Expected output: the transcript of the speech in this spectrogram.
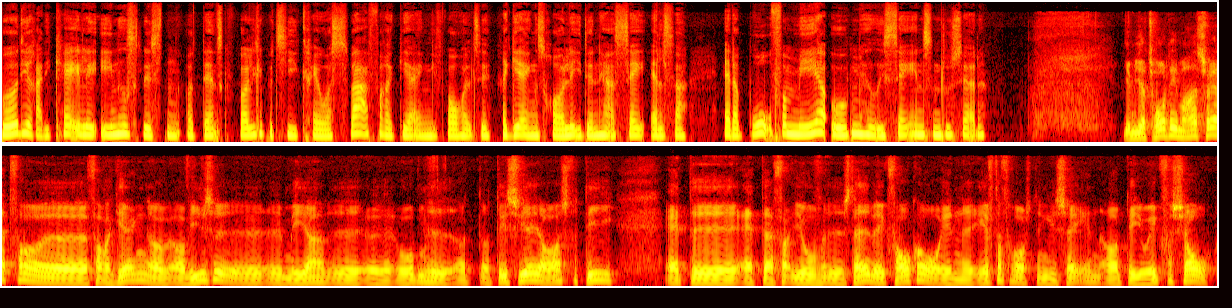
både de radikale, enhedslisten og Dansk Folkeparti kræver svar fra regeringen i forhold til regeringens rolle i den her sag. Altså, er der brug for mere åbenhed i sagen, som du ser det? Jamen, jeg tror, det er meget svært for, øh, for regeringen at, at vise øh, øh mere øh, åbenhed, og, og det siger jeg også, fordi at, øh, at der jo øh, stadigvæk foregår en øh, efterforskning i sagen, og det er jo ikke for sjov,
